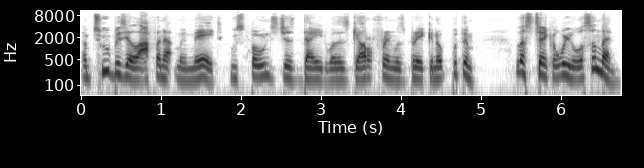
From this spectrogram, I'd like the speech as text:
I'm too busy laughing at my mate, whose phone's just died while his girlfriend was breaking up with him. Let's take a wee listen then.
